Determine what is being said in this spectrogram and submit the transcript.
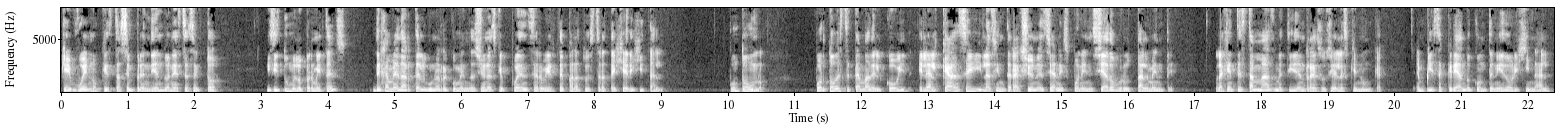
qué bueno que estás emprendiendo en este sector. Y si tú me lo permites, déjame darte algunas recomendaciones que pueden servirte para tu estrategia digital. Punto 1. Por todo este tema del COVID, el alcance y las interacciones se han exponenciado brutalmente. La gente está más metida en redes sociales que nunca. Empieza creando contenido original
